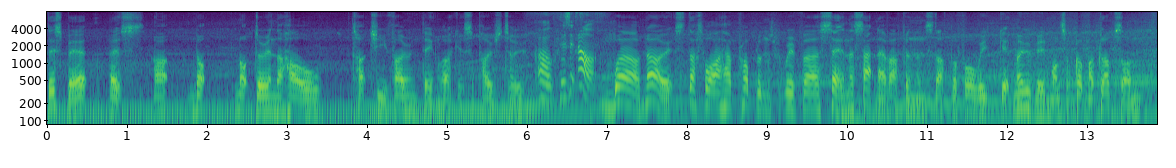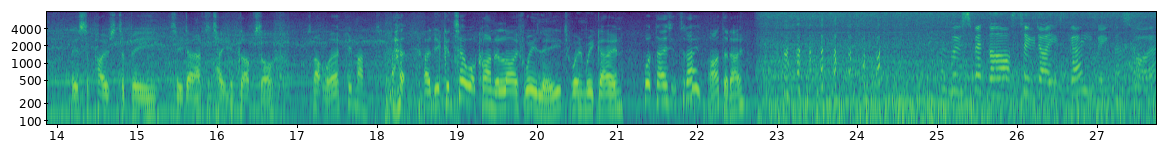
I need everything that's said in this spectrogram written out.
This bit, it's uh, not not doing the whole touchy phone thing like it's supposed to. Oh, is it not? Well, no, it's that's why I have problems with uh, setting the sat nav up and, and stuff before we get moving. Once I've got my gloves on, it's supposed to be so you don't have to take your gloves off. It's not working, man. and you can tell what kind of life we lead when we're going. What day is it today? I don't know. We've spent the last two days gaming, that's why.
